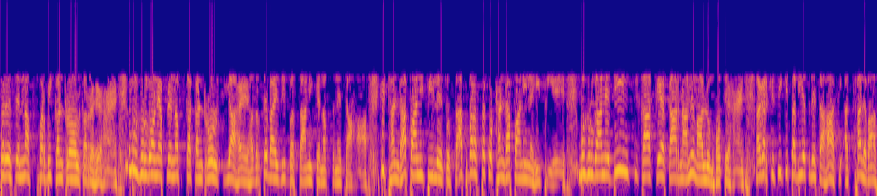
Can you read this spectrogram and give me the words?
طرح سے نفس پر بھی کنٹرول کر رہے ہیں۔ بزرگوں نے اپنے نفس کا کنٹرول کیا ہے۔ حضرت باعزید بستانی کے نفس نے چاہا کہ ٹھنڈا پانی پی لے تو سات برس تک وہ ٹھنڈا پانی نہیں پیے۔ بزرگان دین کی کارنامے معلوم ہوتے ہیں۔ اگر کسی کی طبیعت نے چاہا کہ اچھا لباس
